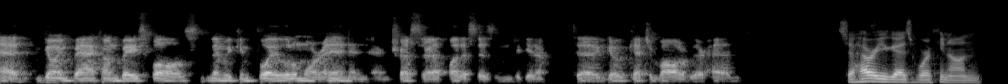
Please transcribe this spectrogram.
at going back on baseballs, then we can play a little more in and, and trust their athleticism to get a, to go catch a ball over their head. So, how are you guys working on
